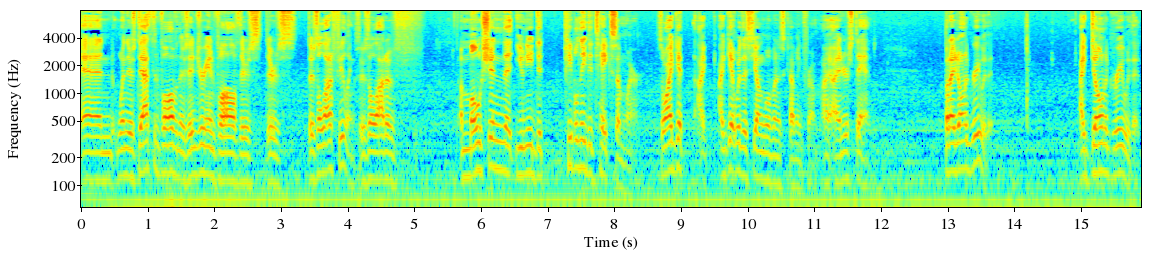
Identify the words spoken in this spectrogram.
and when there's death involved and there's injury involved, there's there's there's a lot of feelings. There's a lot of emotion that you need to people need to take somewhere. So I get I, I get where this young woman is coming from. I, I understand, but I don't agree with it. I don't agree with it.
